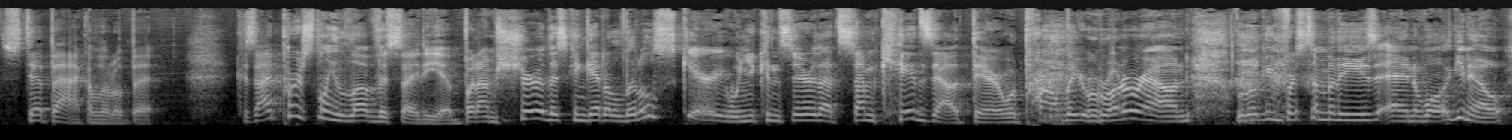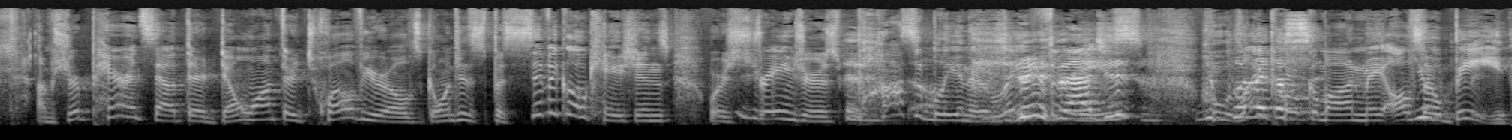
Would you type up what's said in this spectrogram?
step back a little bit, Because I personally love this idea, but I'm sure this can get a little scary when you consider that some kids out there would probably run around looking for some of these. And, well, you know, I'm sure parents out there don't want their 12 year olds going to specific locations where strangers, possibly in their late 30s, who like like a s- Pokemon may also be.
